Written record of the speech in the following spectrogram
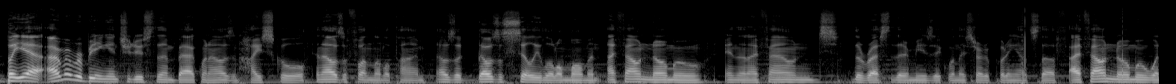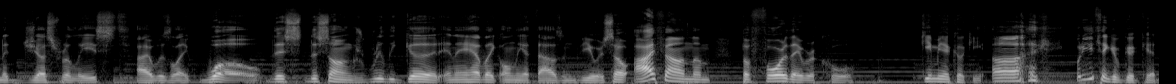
But yeah, I remember being introduced to them back when I was in high school, and that was a fun little time. That was a that was a silly little moment. I found Nomu, and then I found the rest of their music when they started putting out stuff. I found Nomu when it just released. I was like, whoa, this this song's really good, and they had like only a thousand viewers. So I found them before they were cool. Give me a cookie. Uh, what do you think of Good Kid?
